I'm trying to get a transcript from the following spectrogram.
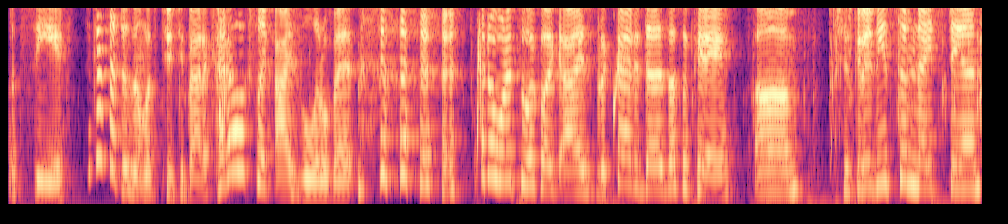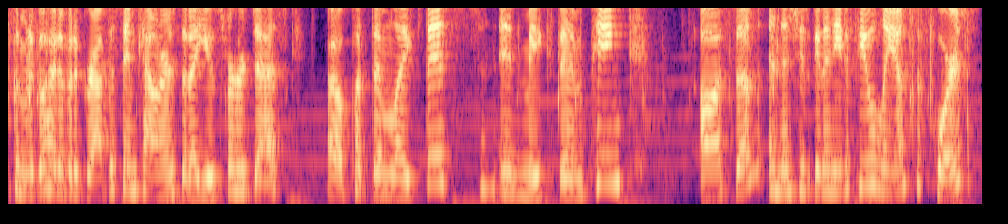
Let's see. I guess that doesn't look too, too bad. It kind of looks like eyes a little bit. I don't want it to look like eyes, but it kind of does. That's okay. Um, she's gonna need some nightstands, so I'm gonna go ahead and I'm gonna grab the same counters that I used for her desk. I'll put them like this and make them pink. Awesome. And then she's gonna need a few lamps, of course.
